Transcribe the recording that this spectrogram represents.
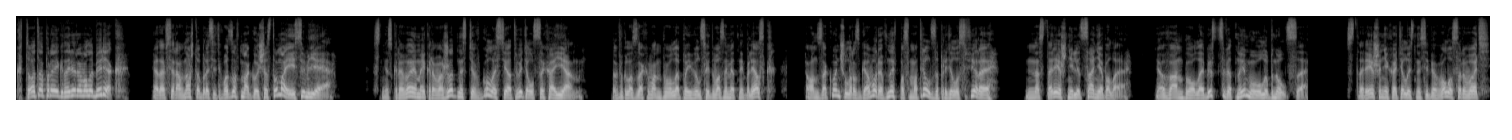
кто-то проигнорировал оберег. Это все равно, что бросить вызов могуществу моей семье!» С нескрываемой кровожадностью в голосе ответил Сахаян. В глазах Ван Буэлэ появился едва заметный блеск. Он закончил разговор и вновь посмотрел за пределы сферы. На старейшине лица не было. Ван Буэлэ бесцветно ему улыбнулся. Старейшине хотелось на себе волосы рвать.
